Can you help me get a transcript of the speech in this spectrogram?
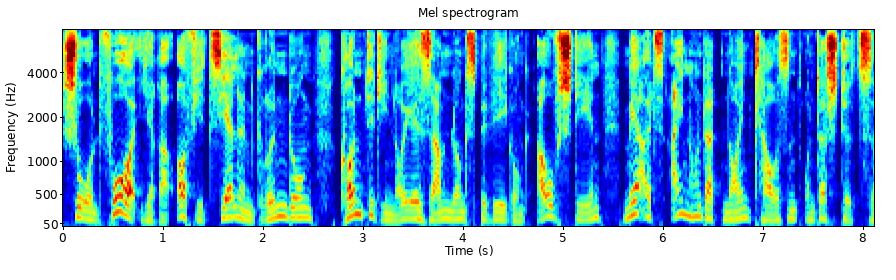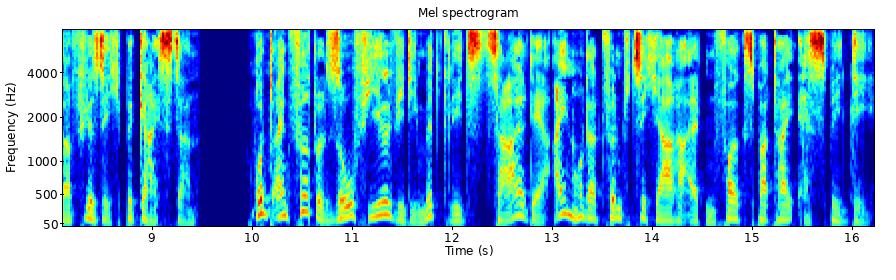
Schon vor ihrer offiziellen Gründung konnte die neue Sammlungsbewegung Aufstehen mehr als 109.000 Unterstützer für sich begeistern. Rund ein Viertel so viel wie die Mitgliedszahl der 150 Jahre alten Volkspartei SPD.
